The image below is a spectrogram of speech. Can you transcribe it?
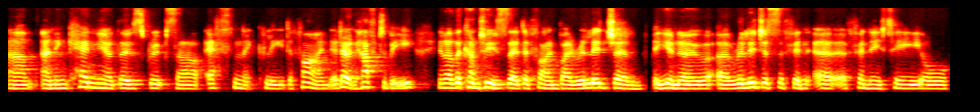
um, and in Kenya, those groups are ethnically defined. They don't have to be. In other countries, they're defined by religion, you know, religious affin- uh, affinity or,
